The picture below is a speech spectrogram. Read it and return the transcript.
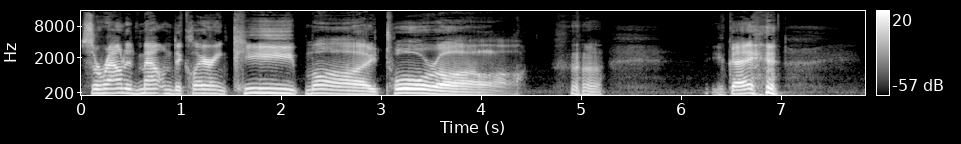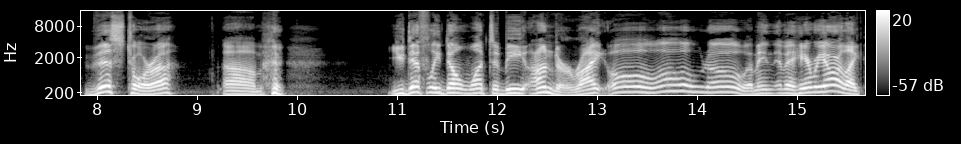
surrounded mountain declaring, Keep my Torah. okay? this Torah, um, you definitely don't want to be under, right? Oh, oh, no. I mean, but here we are, like,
